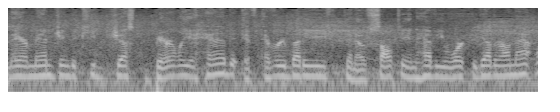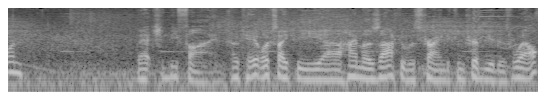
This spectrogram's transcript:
they are managing to keep just barely ahead. If everybody, you know, Salty and Heavy work together on that one, that should be fine. Okay, it looks like the uh, Haimozaku was trying to contribute as well.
